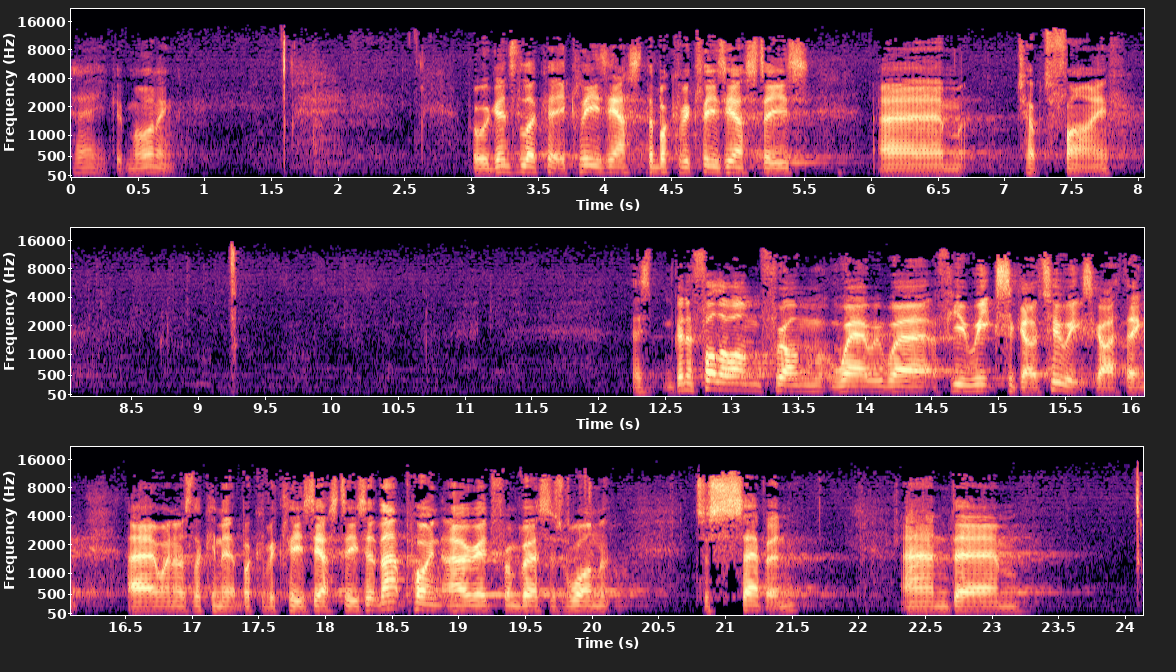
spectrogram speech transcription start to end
Okay, good morning. But we're going to look at Ecclesiastes, the book of Ecclesiastes, um, chapter 5. I'm going to follow on from where we were a few weeks ago, two weeks ago, I think, uh, when I was looking at the book of Ecclesiastes. At that point, I read from verses 1 to 7, and um,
